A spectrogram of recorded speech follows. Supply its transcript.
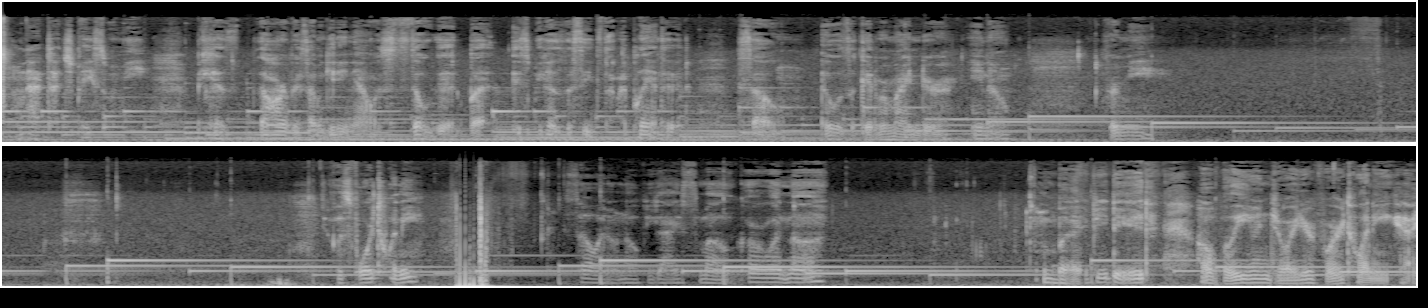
And that touched base with me because the harvest I'm getting now is still good, but it's because the seeds that I planted. So it was a good reminder, you know, for me. It was 420. So I don't know if you guys smoke or whatnot. But if you did, hopefully you enjoyed your 420. I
